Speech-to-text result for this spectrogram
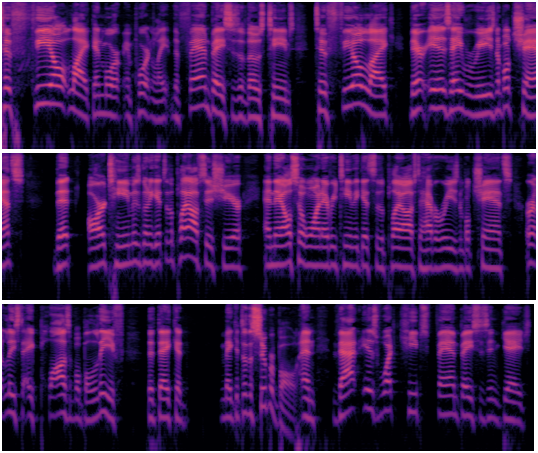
to feel like, and more importantly, the fan bases of those teams to feel like there is a reasonable chance that our team is going to get to the playoffs this year and they also want every team that gets to the playoffs to have a reasonable chance or at least a plausible belief that they could make it to the Super Bowl. And that is what keeps fan bases engaged.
